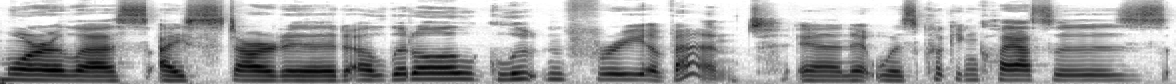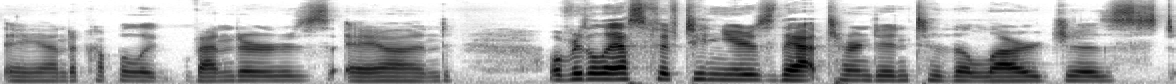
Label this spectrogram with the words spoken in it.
more or less, I started a little gluten free event, and it was cooking classes and a couple of vendors. And over the last 15 years, that turned into the largest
